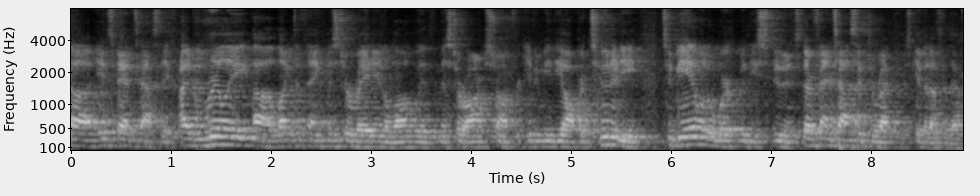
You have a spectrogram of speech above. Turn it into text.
uh, it's fantastic. I'd really uh, like to thank Mr. Radin along with Mr. Armstrong for giving me the opportunity to be able to work with these students. They're fantastic directors. Give it up for them.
